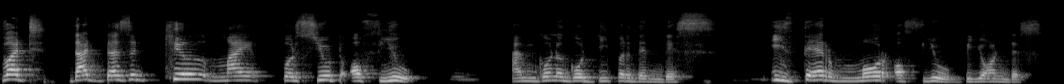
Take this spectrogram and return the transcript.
but that doesn't kill my pursuit of you. I'm going to go deeper than this. Is there more of you beyond this?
